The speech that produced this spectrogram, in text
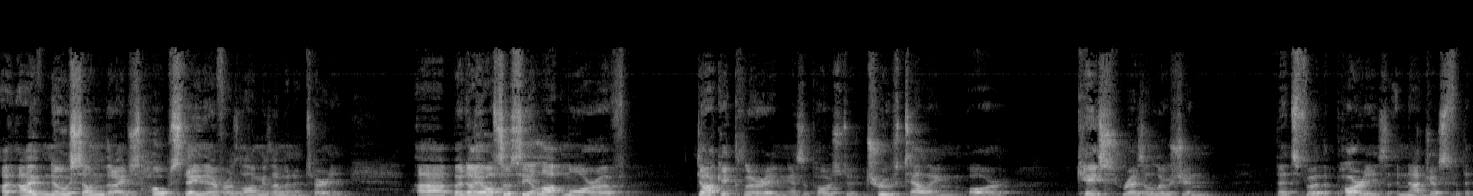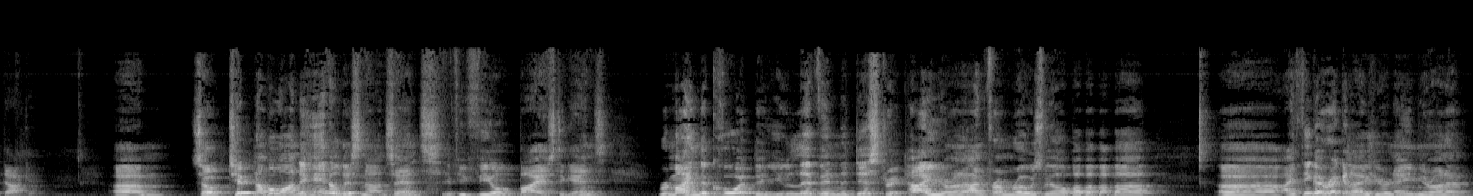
I, I, know some that I just hope stay there for as long as I'm an attorney. Uh, but I also see a lot more of docket clearing as opposed to truth telling or case resolution that's for the parties and not just for the docket. Um, so, tip number one to handle this nonsense, if you feel biased against, remind the court that you live in the district. Hi, Your Honor, I'm from Roseville, blah, blah, blah, blah. Uh, I think I recognize your name, Your Honor.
